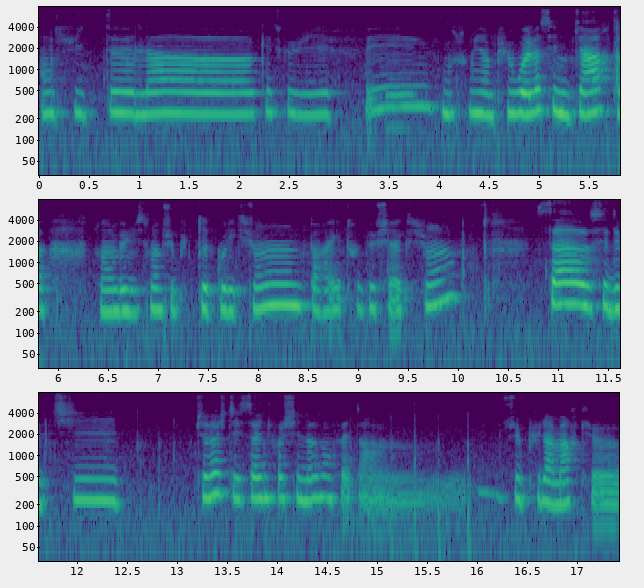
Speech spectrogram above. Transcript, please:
Ensuite là, qu'est-ce que j'ai fait je me souviens plus. Ouais, c'est une carte. Un embellissement je sais plus de quelle collection. Pareil, truc de chez Action. Ça, euh, c'est des petits. J'avais acheté ça une fois chez Noz en fait. Hein. Je sais plus la marque. Euh.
